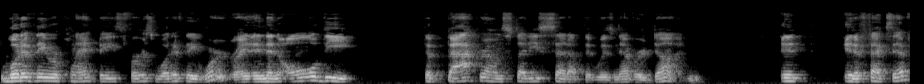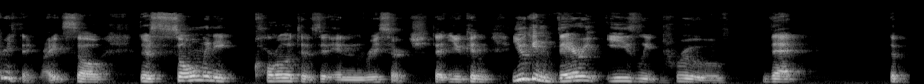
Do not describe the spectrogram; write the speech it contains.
what if they were plant based first? What if they weren't? Right, and then all the the background study setup that was never done, it it affects everything, right? So there's so many correlatives in, research that you can you can very easily prove that the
